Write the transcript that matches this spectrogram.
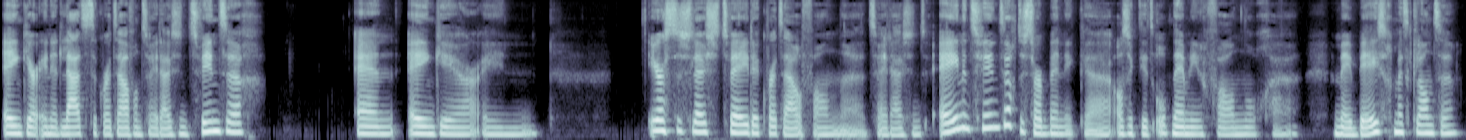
Eén keer in het laatste kwartaal van 2020. En één keer in eerste slash tweede kwartaal van uh, 2021. Dus daar ben ik, uh, als ik dit opneem, in ieder geval nog uh, mee bezig met klanten.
